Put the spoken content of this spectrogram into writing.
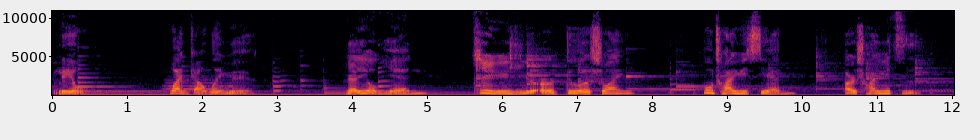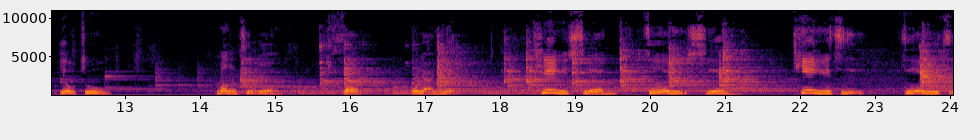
六万章问曰：人有言，至于与而德衰。不传于贤，而传于子，有诸？孟子曰：“否，不然也。天与贤，则与贤；天与子，则与子。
